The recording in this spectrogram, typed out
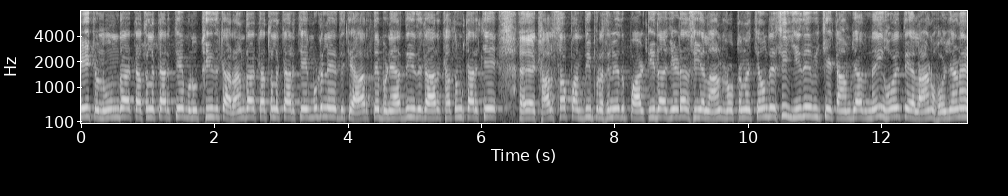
ਇਹ ਕਾਨੂੰਨ ਦਾ ਕਤਲ ਕਰਕੇ, ਮਨੁੱਖੀ ਅਧਿਕਾਰਾਂ ਦਾ ਕਤਲ ਕਰਕੇ, ਮੁੱਢਲੇ ਅਧਿਕਾਰ ਤੇ ਬੁਨਿਆਦੀ ਅਧਿਕਾਰ ਖਤਮ ਕਰਕੇ ਖਾਲਸਾ ਪੰਥ ਦੀ ਪ੍ਰਤੀਨਿਧ ਪਾਰਟੀ ਦਾ ਜਿਹੜਾ ਸੀ, ਐਲਾਨ ਰੋਕਣਾ ਚਾਹੁੰਦੇ ਸੀ, ਜਿਹਦੇ ਵਿੱਚ ਇਹ ਕਾਮਯਾਬ ਨਹੀਂ ਹੋਏ ਤੇ ਐਲਾਨ ਹੋ ਜਾਣਾ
